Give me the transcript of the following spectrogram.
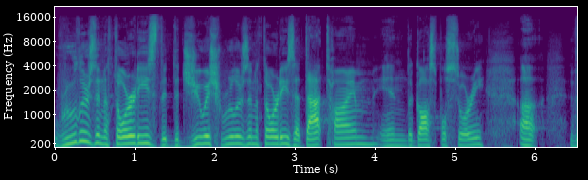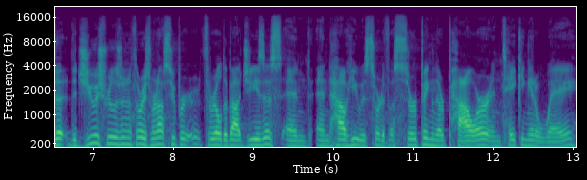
rulers and authorities, the, the Jewish rulers and authorities at that time in the gospel story, uh, the, the Jewish and authorities were not super thrilled about Jesus and, and how he was sort of usurping their power and taking it away.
